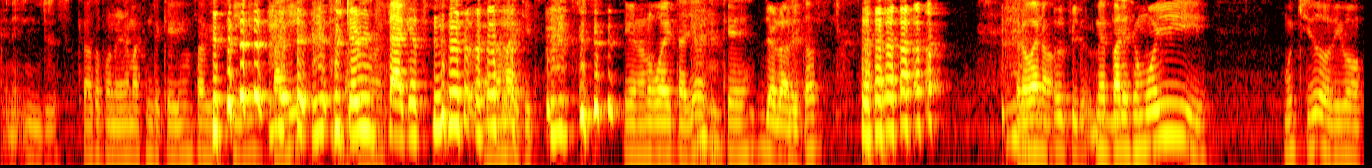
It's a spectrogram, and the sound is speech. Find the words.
¿Qué en, en inglés. Que vas a poner una imagen de Kevin. Feige, Feige. Kevin Faggot. Una mariquita. Digo, no lo voy a editar yo, así que... Ya lo haré. editor. Pero bueno, me pareció muy, muy chido, digo.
